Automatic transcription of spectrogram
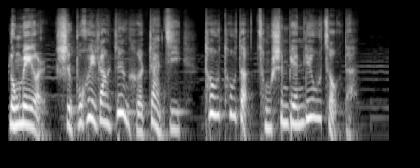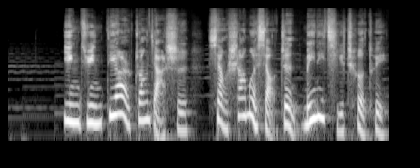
隆美尔是不会让任何战机偷偷的从身边溜走的。”英军第二装甲师向沙漠小镇梅尼奇撤退。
